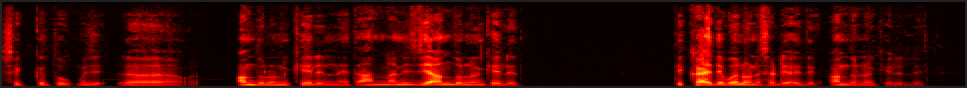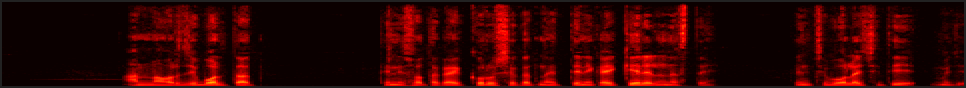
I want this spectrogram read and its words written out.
शक्यतो म्हणजे आंदोलन केलेलं नाहीत. अण्णांनी जे आंदोलन केलेत ते कायदे बनवण्यासाठी आधी आंदोलन केलेले आहेत. अण्णावर जे बोलतात त्यांनी स्वतः काही करू शकत नाहीत त्यांनी काही केलेलं नसते त्यांची बोलायची ती म्हणजे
